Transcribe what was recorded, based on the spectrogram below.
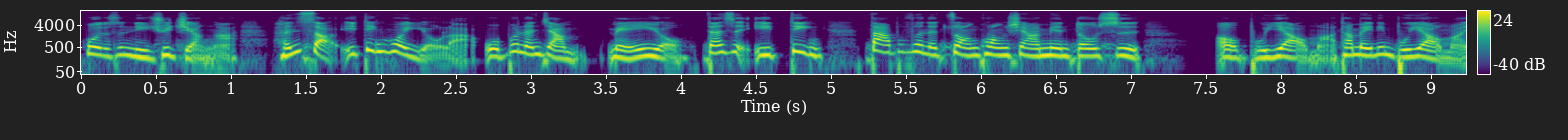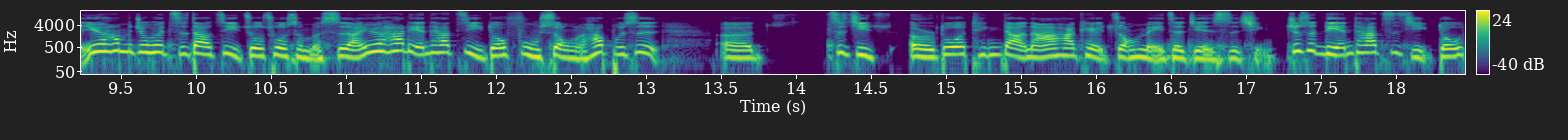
或者是你去讲啊。”很少，一定会有啦。我不能讲没有，但是一定大部分的状况下面都是哦，不要嘛，他们一定不要嘛，因为他们就会知道自己做错什么事啊，因为他连他自己都附送了，他不是呃。自己耳朵听到，然后他可以装没这件事情，就是连他自己都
